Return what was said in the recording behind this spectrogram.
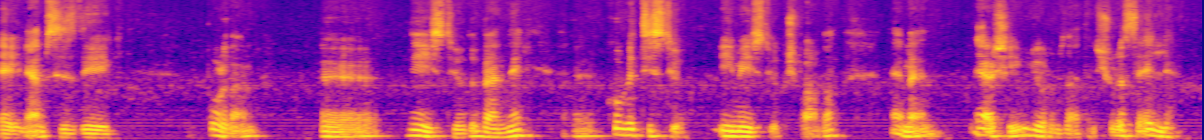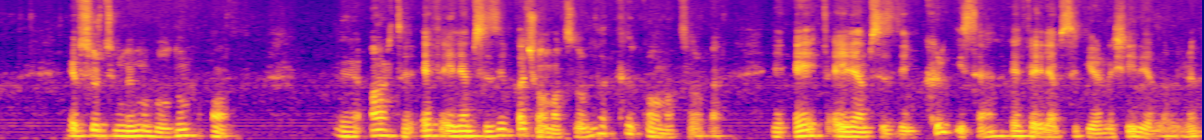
eylemsizlik. Buradan e, ne istiyordu? Ben ne? E, kuvvet istiyor. İğme istiyormuş pardon. Hemen her şeyi biliyorum zaten. Şurası 50. F sürtünmemi buldum 10. E, artı F eylemsizliğim kaç olmak zorunda? 40 olmak zorunda. E, F eylemsizliğim 40 ise F eylemsizlik yerine şey de yazabilirim.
